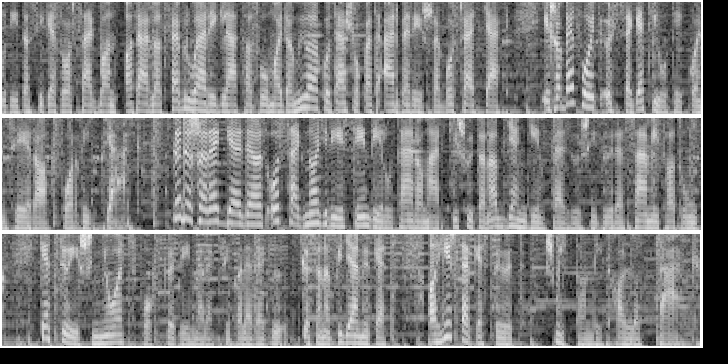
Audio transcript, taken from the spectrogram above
hódít a Szigetországban. A tárlat februárig látható, majd a műalkotásokat árverésre bocsátják, és a befolyt összeget jótékony célra fordítják. Ködös a reggel, de az ország nagy részén délutánra már kisüt a nap, gyengén felhős időre számíthatunk. 2 és 8 fok közé melegszik a levegő. Köszönöm figyelmüket, a hírszerkesztőt Schmidt-Tandit hallották.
